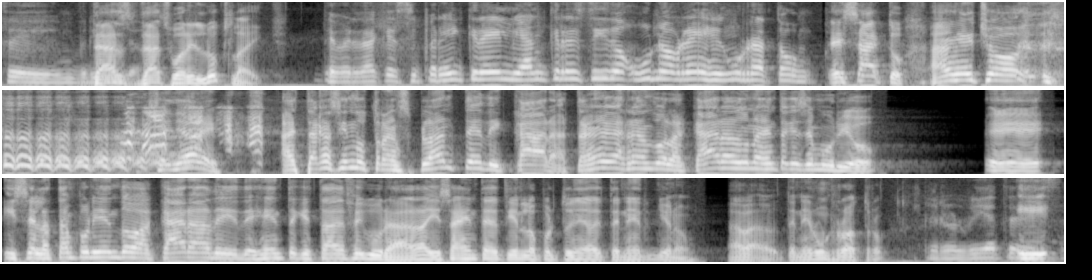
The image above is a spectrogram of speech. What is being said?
Sí, un. That's, that's what it looks like. De verdad que sí, pero es increíble. Han crecido una oreja en un ratón. Exacto. Han hecho. Señores, están haciendo trasplantes de cara. Están agarrando la cara de una gente que se murió eh, y se la están poniendo a cara de, de gente que está desfigurada. Y esa gente tiene la oportunidad de tener, you know, a- a tener un rostro. Pero olvídate de eso.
